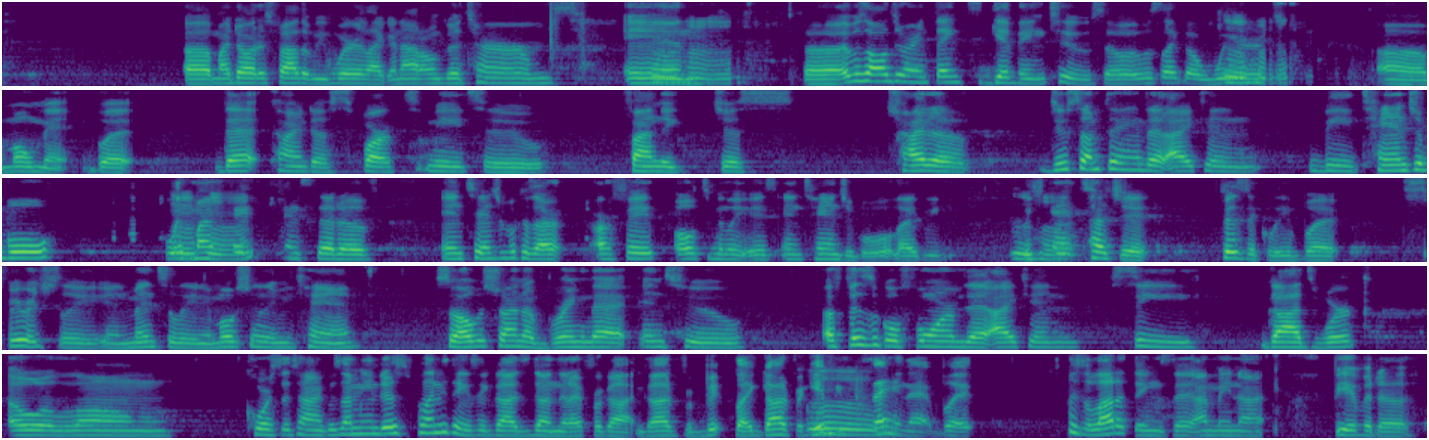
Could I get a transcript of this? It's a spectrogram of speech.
uh, my daughter's father. We were like not on good terms, and Mhm. uh, it was all during Thanksgiving too. So it was like a weird Mhm. uh, moment, but that kind of sparked me to finally just try to do something that I can be tangible with my Mhm. faith instead of intangible because our, our faith ultimately is intangible. Like we we Mhm. can't touch it physically, but spiritually and mentally and emotionally we can. So I was trying to bring that into a physical form that I can see God's work oh, a long course of time. Because I mean, there's plenty of things that God's done that I forgot. God forbid, like God forgive me Mm. for saying that, but there's a lot of things that I may not be able to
